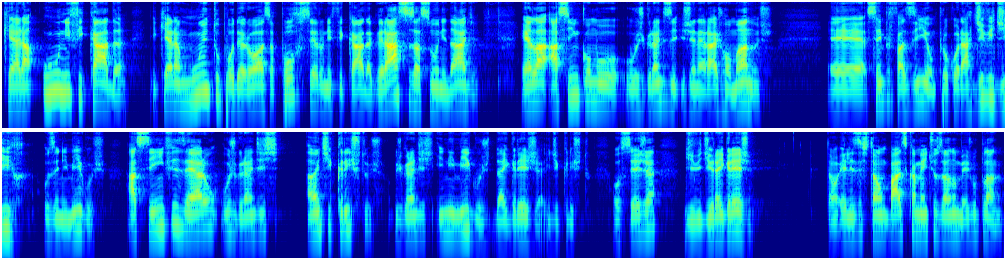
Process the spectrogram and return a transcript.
que era unificada e que era muito poderosa por ser unificada, graças à sua unidade, ela, assim como os grandes generais romanos é, sempre faziam, procurar dividir os inimigos, assim fizeram os grandes anticristos, os grandes inimigos da igreja e de Cristo, ou seja, dividir a igreja. Então, eles estão basicamente usando o mesmo plano.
